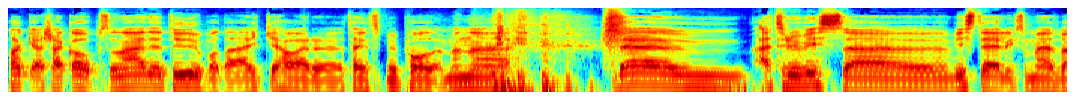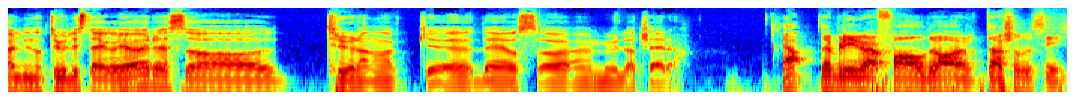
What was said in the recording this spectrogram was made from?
har ikke jeg sjekka opp, så nei, det tyder jo på at jeg ikke har eh, tenkt så mye på det. Men uh, det, jeg tror hvis, uh, hvis det liksom er et veldig naturlig steg å gjøre, så tror jeg nok det er også mulig at skjer, ja. Ja, det blir i hvert fall du har, Det er som du sier,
